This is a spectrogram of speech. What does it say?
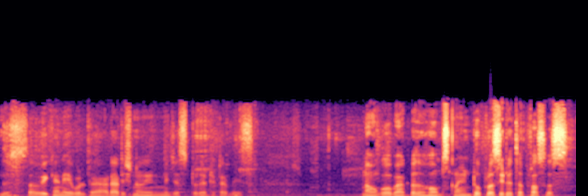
This is how we can able to add additional images to the database. Now go back to the home screen to proceed with the process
